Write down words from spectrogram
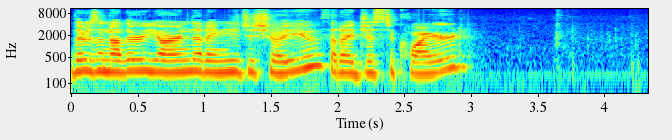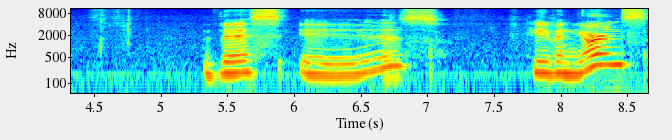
There's another yarn that I need to show you that I just acquired. This is Haven Yarns.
